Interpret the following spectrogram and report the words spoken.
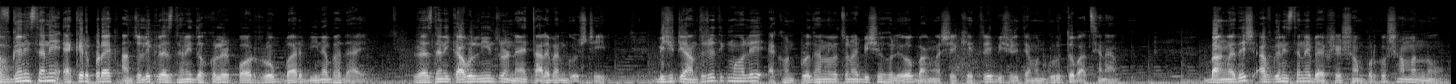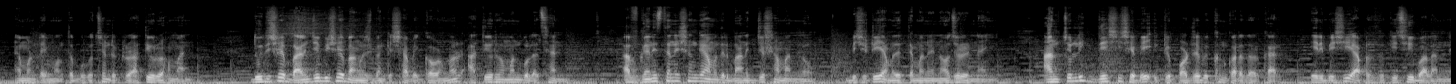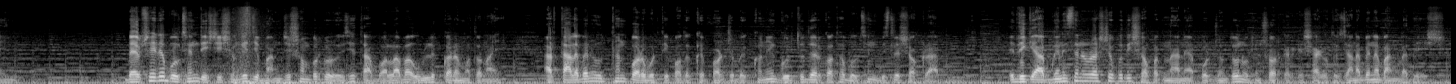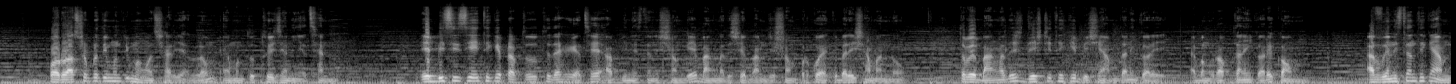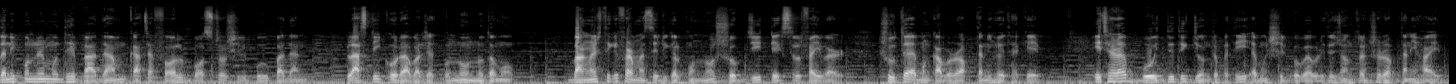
আফগানিস্তানে একের পর এক আঞ্চলিক রাজধানী দখলের পর রোববার বিনা বাধায় রাজধানী কাবুল নিয়ন্ত্রণ নেয় তালেবান গোষ্ঠী। বিষয়টি আন্তর্জাতিক মহলে এখন প্রধান আলোচনার বিষয় হলেও বাংলাদেশের ক্ষেত্রে বিষয়টি তেমন গুরুত্ব পাচ্ছে না। বাংলাদেশ আফগানিস্তানের ব্যবসায়িক সম্পর্ক সামান্য, এমনটাই মন্তব্য করছেন ডক্টর আতিউর রহমান। দুই দেশের বাণিজ্য বিষয়ে বাংলাদেশ ব্যাংকের সাবেক গভর্নর আতিউর রহমান বলেছেন, আফগানিস্তানের সঙ্গে আমাদের বাণিজ্য সামান্য, বিষয়টি আমাদের তেমন নজরে নাই। আঞ্চলিক দেশ হিসেবে একটু পর্যবেক্ষণ করা দরকার, এর বেশি আপাতত কিছুই বলার নেই। ব্যবসায়ীরা বলছেন, দেশটির সঙ্গে যে বাণিজ্য সম্পর্ক রয়েছে তা বলা বা উল্লেখ করার মতো নয়। আর তালেবানের উত্থান পরবর্তী পদক্ষেপ পর্যবেক্ষণে গুরুত্ব দেওয়ার কথা বলছেন বিশ্লেষকরা। এদিকে আফগানিস্তানের রাষ্ট্রপতি শপথ না নেওয়া পর্যন্ত নতুন সরকারকে স্বাগত জানাবে না বাংলাদেশ। পররাষ্ট্র প্রতিমন্ত্রী মোহাম্মদ শারিয়া আলম এমন তথ্যই জানিয়েছেন। এফবিসিসিআই থেকে প্রাপ্ত তথ্যে দেখা গেছে, আফগানিস্তানের সঙ্গে বাংলাদেশের বাণিজ্য সম্পর্ক একেবারেই সামান্য। তবে বাংলাদেশ দেশটি থেকে বেশি আমদানি করে এবং রপ্তানি করে কম। আফগানিস্তান থেকে আমদানি পণ্যের মধ্যে বাদাম, কাঁচা ফল, বস্ত্র, শিল্প, উপাদান, প্লাস্টিক ও রাবারজাত পণ্য অন্যতম। বাংলাদেশ থেকে ফার্মাসিউটিক্যাল পণ্য, সবজি টেক্সটাইল ফাইবার সুতা এবং কাপড় রপ্তানি হয়ে থাকে। এছাড়া বৈদ্যুতিক যন্ত্রপাতি এবং শিল্প ব্যবহৃত যন্ত্রাংশ রপ্তানি হয়।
